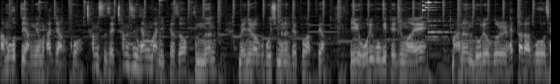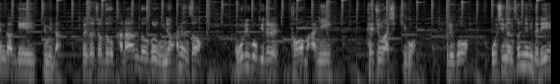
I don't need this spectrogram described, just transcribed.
아무것도 양념을 하지 않고 참숯에 참순 향만 입혀서 굽는 메뉴라고 보시면 될 것 같고요. 이 오리고기 대중화에 많은 노력을 했다라고 생각이 듭니다. 그래서 저도 가나안덕을 운영하면서 오리고기를 더 많이 대중화시키고 그리고 오시는 손님들이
